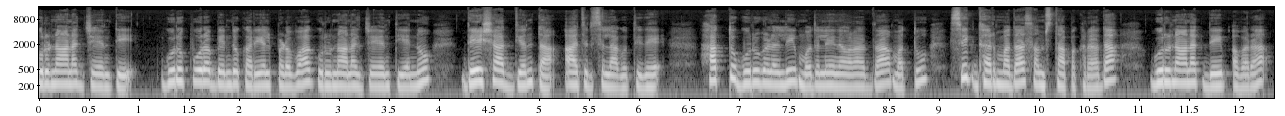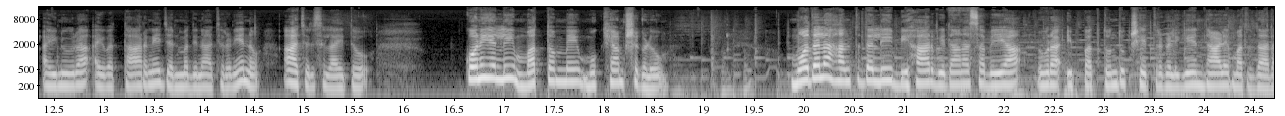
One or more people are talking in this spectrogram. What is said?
ಗುರುನಾನಕ್ ಜಯಂತಿ. ಗುರುಪೂರಬೆಂದು ಕರೆಯಲ್ಪಡುವ ಗುರುನಾನಕ್ ಜಯಂತಿಯನ್ನು ದೇಶಾದ್ಯಂತ ಆಚರಿಸಲಾಗುತ್ತಿದೆ. ಹತ್ತು ಗುರುಗಳಲ್ಲಿ ಮೊದಲನೆಯವರಾದ ಮತ್ತು ಸಿಖ್ ಧರ್ಮದ ಸಂಸ್ಥಾಪಕರಾದ ಗುರುನಾನಕ್ ದೇವ್ ಅವರ ಐನೂರ ಐವತ್ತಾರನೇ ಜನ್ಮದಿನಾಚರಣೆಯನ್ನು ಆಚರಿಸಲಾಯಿತು. ಕೊನೆಯಲ್ಲಿ ಮತ್ತೊಮ್ಮೆ ಮುಖ್ಯಾಂಶಗಳು. ಮೊದಲ ಹಂತದಲ್ಲಿ ಬಿಹಾರ್ ವಿಧಾನಸಭೆಯ ನೂರ ಇಪ್ಪತ್ತೊಂದು ಕ್ಷೇತ್ರಗಳಿಗೆ ನಾಳೆ ಮತದಾನ.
